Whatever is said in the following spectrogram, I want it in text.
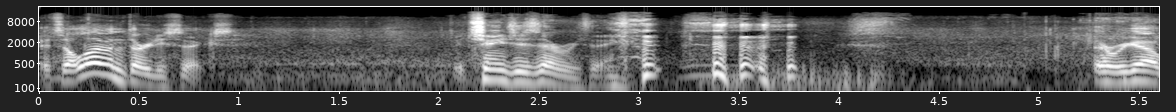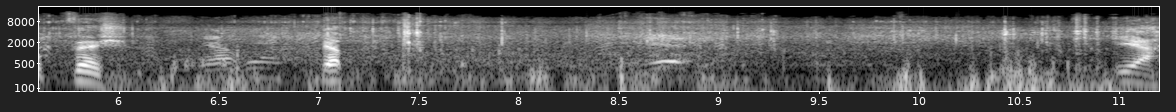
It's 1136. It changes everything. there we go, fish. Yep. Yeah. Yeah.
